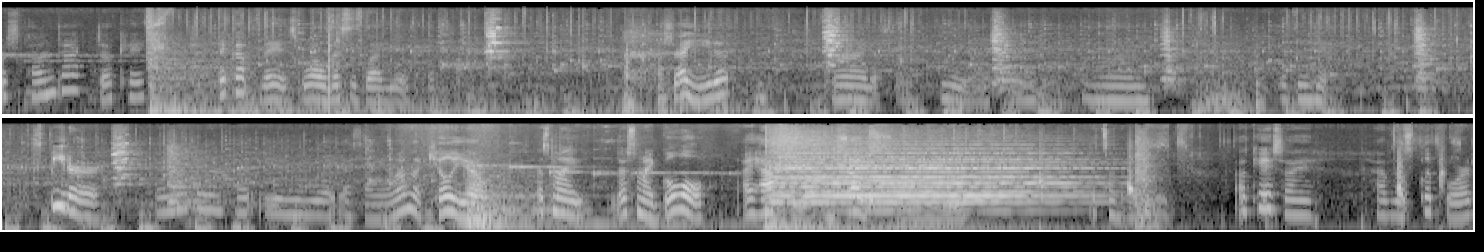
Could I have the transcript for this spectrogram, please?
First contact. Okay, pick up vase. Whoa, this is. Okay. Should I eat it? Uh, I guess not. Um, what's in here? Speeder. I'm not gonna hurt you. Wait, yes I am. I'm gonna kill you. That's my that's my goal. I have to. I'm so sorry. That's not amazing. Okay, so I have this clipboard.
